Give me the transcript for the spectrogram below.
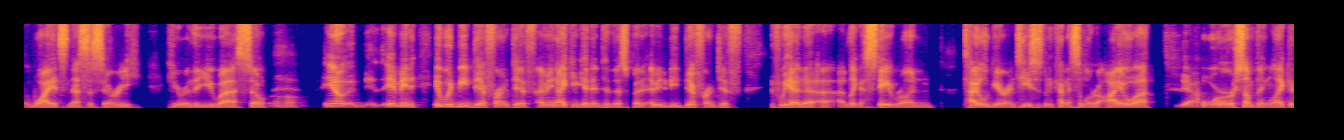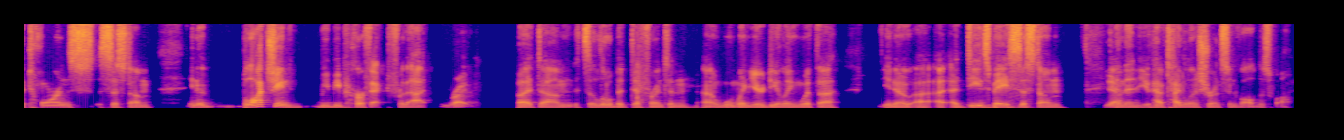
why it's necessary here in the U.S. So, uh-huh. you know, I mean, it would be different if I mean, I can get into this, but it would be different if if we had a, a like a state-run title guarantee system, kind of similar to Iowa, yeah, or something like a Torrens system. You know, blockchain would be perfect for that, right? But um, it's a little bit different, and uh, when you're dealing with a you know a, a deeds-based system yeah. and then you have title insurance involved as well.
